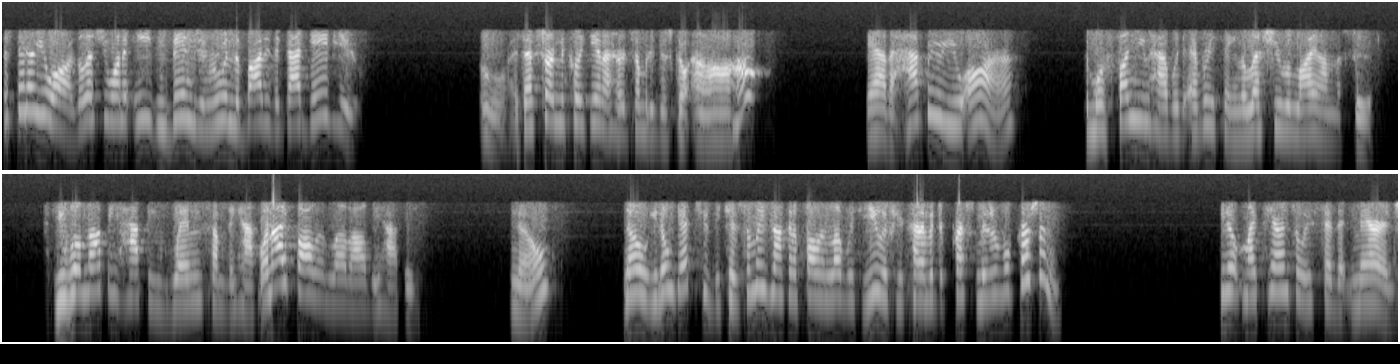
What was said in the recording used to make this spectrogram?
the thinner you are, the less you want to eat and binge and ruin the body that God gave you. Ooh, is that starting to click in? I heard somebody just go, uh huh. Yeah, the happier you are, the more fun you have with everything, the less you rely on the food. You will not be happy when something happens. When I fall in love, I'll be happy. No. No, you don't get to because somebody's not going to fall in love with you if you're kind of a depressed, miserable person. You know, my parents always said that marriage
